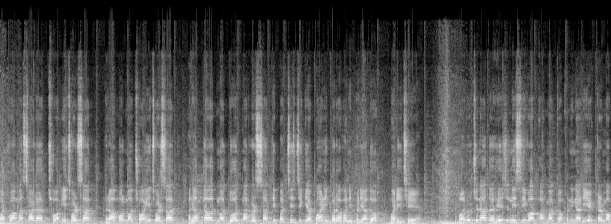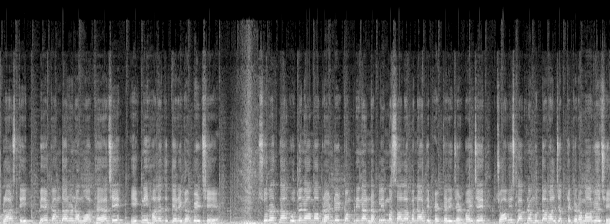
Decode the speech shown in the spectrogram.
વટવામાં સાડા છ ઇંચ વરસાદ, રામોલમાં છ ઇંચ વરસાદ અને અમદાવાદમાં ધોધમાર વરસાદથી પચીસ જગ્યા પાણી ભરાવાની ફરિયાદો મળી છે. ભરૂચના દહેજની સિવા ફાર્મા કંપનીના રિએક્ટરમાં બ્લાસ્ટથી બે કામદારોના મોત થયા છે. એકની હાલત અત્યારે ગંભીર છે. સુરતના ઉધનામાં બ્રાન્ડેડ કંપનીના નકલી મસાલા બનાવતી ફેક્ટરી ઝડપાઈ છે. ચોવીસ લાખનો મુદ્દામાલ જપ્ત કરવામાં આવ્યો છે.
